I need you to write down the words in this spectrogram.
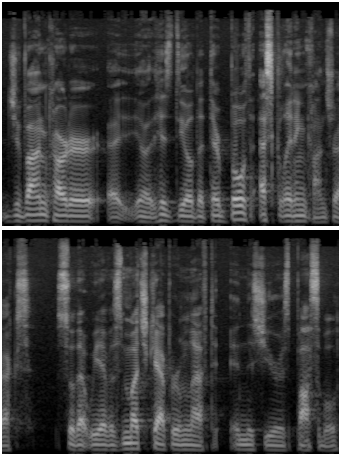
Jevon Carter, uh, you know, his deal that they're both escalating contracts so that we have as much cap room left in this year as possible.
